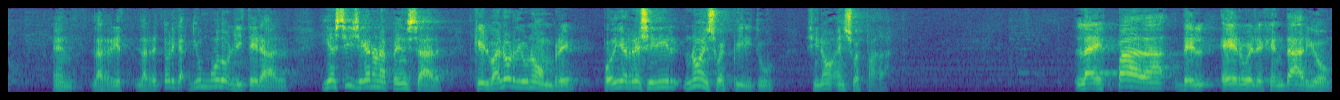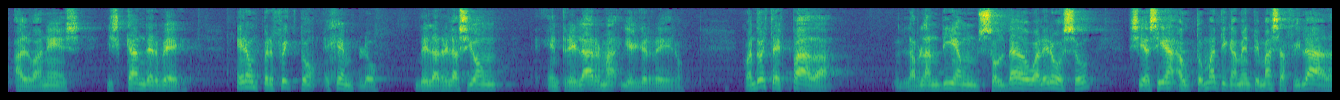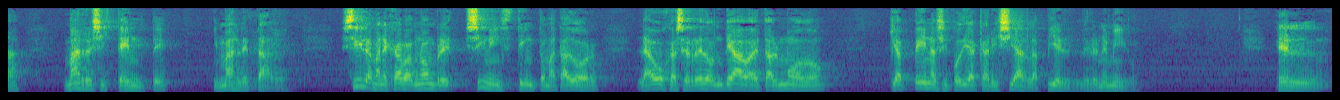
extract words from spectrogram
en la, retórica de un modo literal y así llegaron a pensar que el valor de un hombre podía residir no en su espíritu, sino en su espada. La espada del héroe legendario albanés Iskanderbeg era un perfecto ejemplo de la relación entre el arma y el guerrero. Cuando esta espada la blandía un soldado valeroso, se hacía automáticamente más afilada, más resistente y más letal. Si la manejaba un hombre sin instinto matador, la hoja se redondeaba de tal modo que apenas se podía acariciar la piel del enemigo. El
